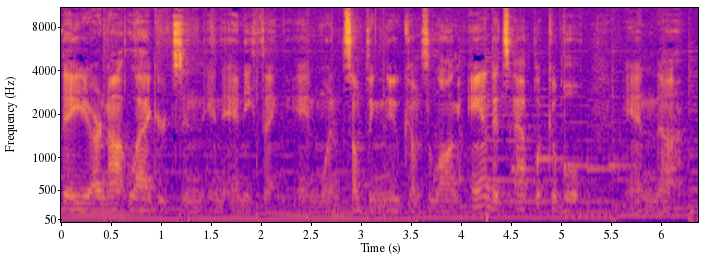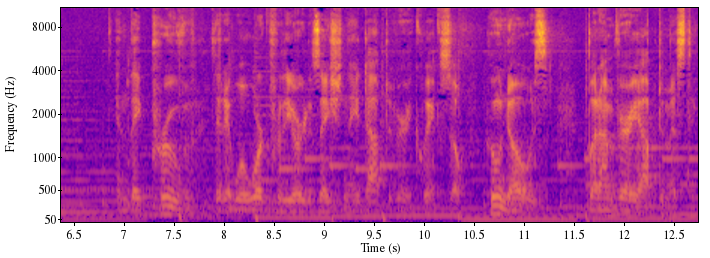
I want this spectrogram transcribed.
they are not laggards in, in anything, and when something new comes along and it's applicable and uh, and they prove that it will work for the organization, they adopt it very quick. So who knows? But I'm very optimistic.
